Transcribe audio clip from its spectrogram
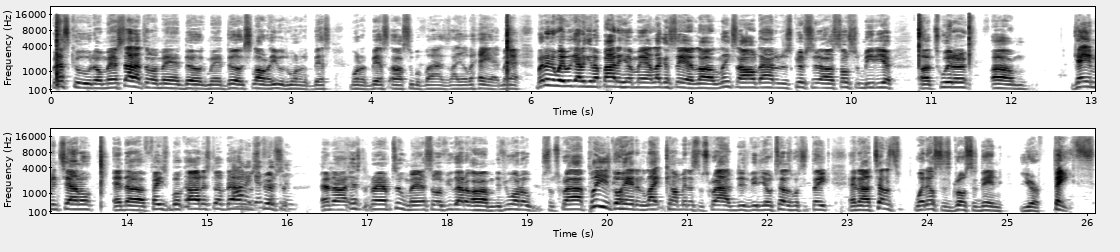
But that's cool though, man. Shout out to my man Doug, man. Doug Slaughter. He was one of the best, one of the best uh, supervisors I ever had, man. But anyway, we gotta get up out of here, man. Like I said, uh, links all down in the description. Uh, social media, uh, Twitter, um, gaming channel, and uh, Facebook, all this stuff down All in the description. And uh, Instagram too, man. So if you got um, if you want to subscribe, please go ahead and like, comment, and subscribe to this video. Tell us what you think, and uh, tell us what else is grosser than your face.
